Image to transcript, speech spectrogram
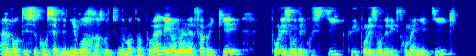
inventé ce concept de miroir à retournement temporel et on en a fabriqué pour les ondes acoustiques, puis pour les ondes électromagnétiques.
